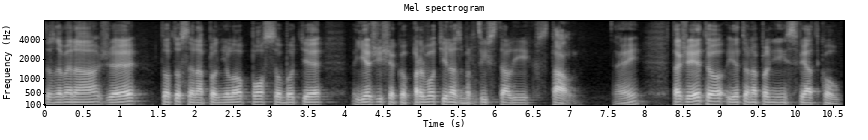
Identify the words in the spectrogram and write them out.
To znamená, že toto se naplnilo po sobotě. Ježíš jako prvotina z mrtvých stalých vstal. Hej? Takže je to, je to naplnění sviatkov.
